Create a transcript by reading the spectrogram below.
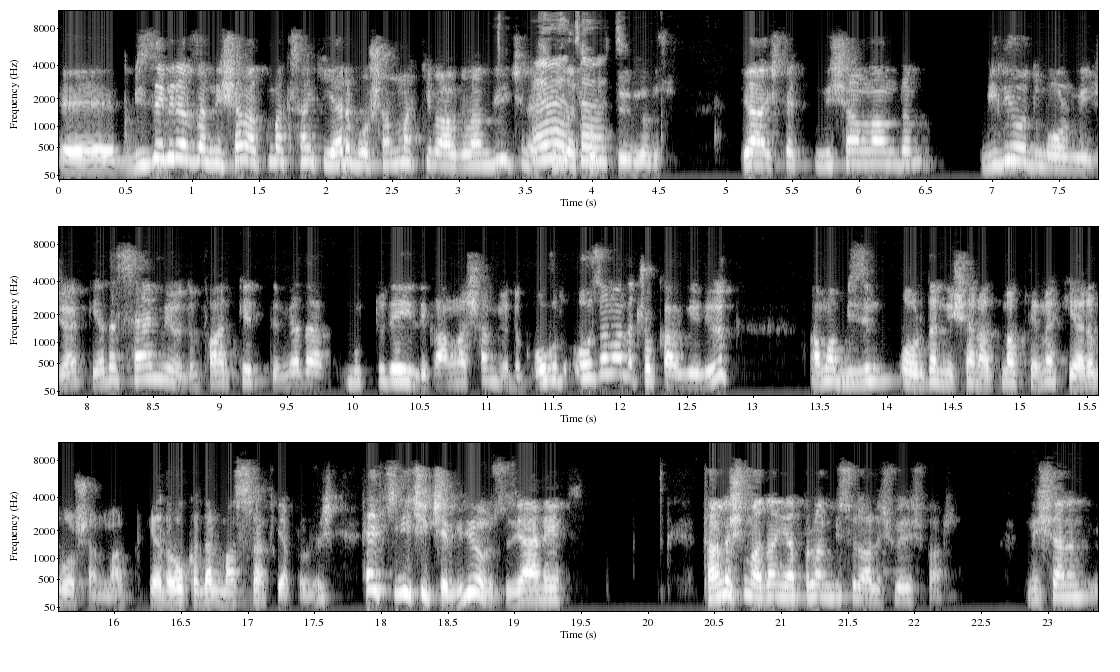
Ee, bizde biraz da nişan atmak sanki yarı boşanmak gibi algılandığı için evet, şunu da evet. çok duyuyoruz. Ya işte nişanlandım, biliyordum olmayacak ya da sevmiyordum, fark ettim ya da mutlu değildik, anlaşamıyorduk. O, o zaman da çok kavga ediyorduk. Ama bizim orada nişan atmak demek yarı boşanmak ya da o kadar masraf yapılmış. Hepsi iç içe biliyor musunuz? Yani tanışmadan yapılan bir sürü alışveriş var. Nişanın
